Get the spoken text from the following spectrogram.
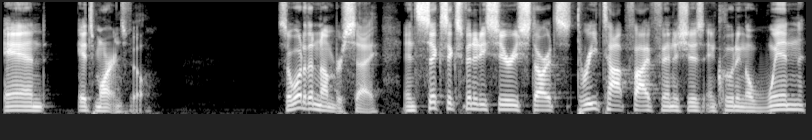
and it's Martinsville. So, what do the numbers say? In six Xfinity Series starts, three top five finishes, including a win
